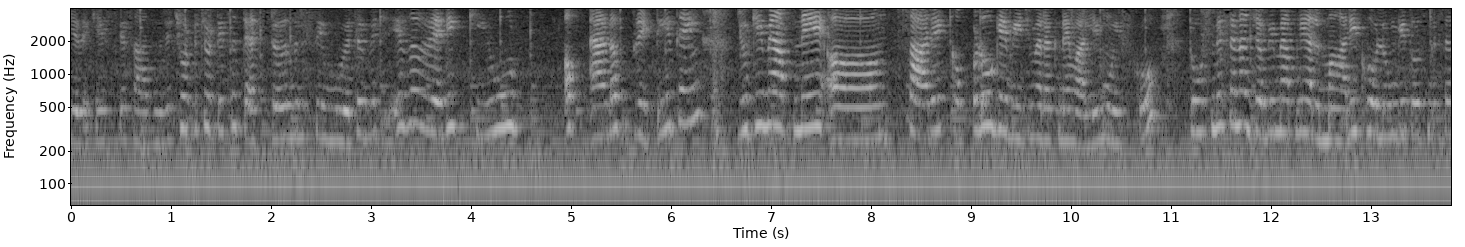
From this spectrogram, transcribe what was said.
ये देखिए इसके साथ मुझे छोटे छोटे से टेस्टर्स रिसीव हुए थे which is a very cute and a pretty thing जो कि मैं अपने आ, सारे कपड़ों के बीच में रखने वाली हूँ इसको। तो उसमें से ना जब भी मैं अपनी अलमारी खोलूँगी तो उसमें से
